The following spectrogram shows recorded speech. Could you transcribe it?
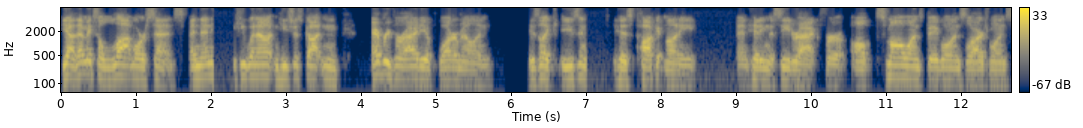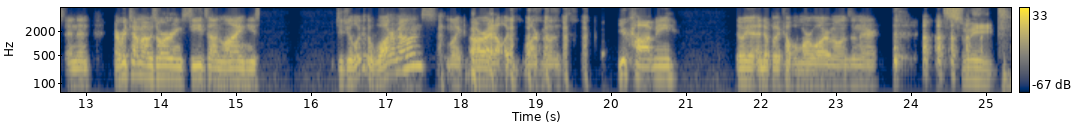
yeah, that makes a lot more sense. And then he went out and he's just gotten every variety of watermelon. He's like using his pocket money and hitting the seed rack for all small ones, big ones, large ones. And then every time I was ordering seeds online, he's, did you look at the watermelons? I'm like, all right, I'll look at the watermelons. You caught me. Then we end up with a couple more watermelons in there. Sweet.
